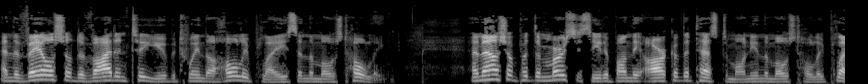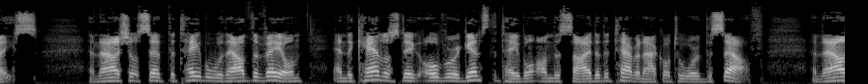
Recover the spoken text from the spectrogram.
And the veil shall divide unto you between the holy place and the most holy. And thou shalt put the mercy seat upon the ark of the testimony in the most holy place. And thou shalt set the table without the veil, and the candlestick over against the table on the side of the tabernacle toward the south. And thou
